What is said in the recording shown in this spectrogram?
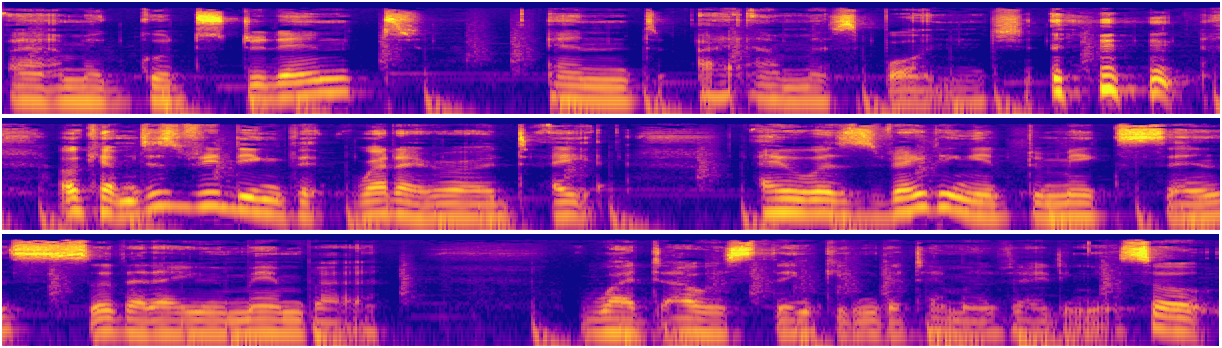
I am a good student and I am a sponge. okay, I'm just reading the, what I wrote. I I was writing it to make sense so that I remember what I was thinking the time I was writing it. So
